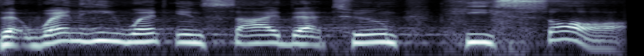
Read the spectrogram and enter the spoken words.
that when he went inside that tomb, he saw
